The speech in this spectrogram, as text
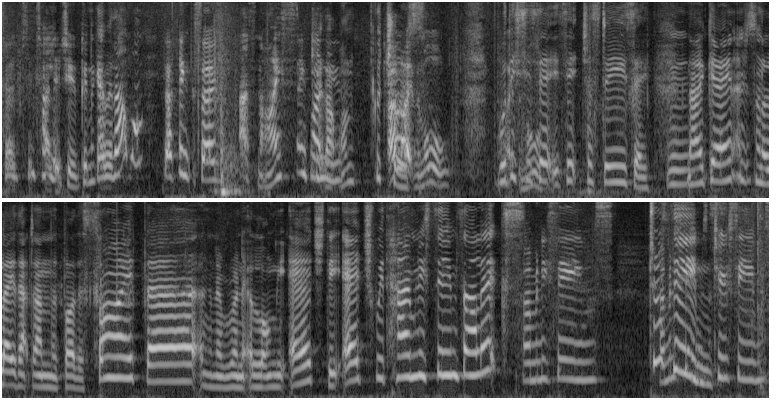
So it's entirely up to you. Going to go with that one. I think so. That's nice. Thank like you. that one. Good choice. I like them all. Well, like this is all. Mm. it. Is it just easy? Now again, I'm just going to lay that down by the side there. I'm going to run it along the edge. The edge with how many seams, Alex? How many seams? Two many seams. Two seams.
